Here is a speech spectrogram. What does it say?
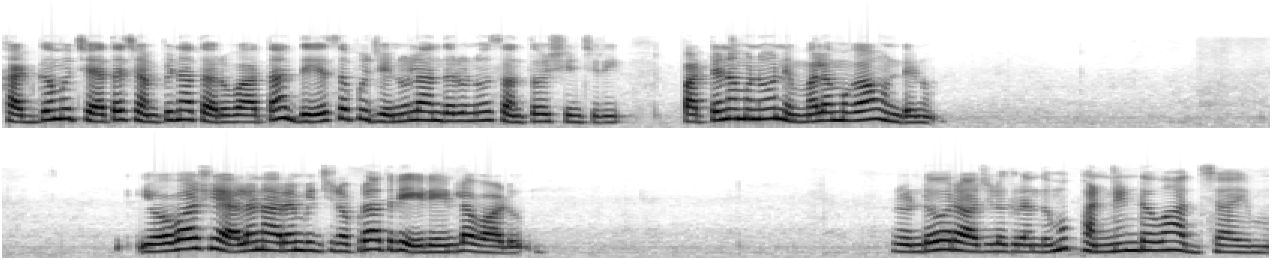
ఖడ్గము చేత చంపిన తరువాత దేశపు జనులందరూ సంతోషించిరి. పట్టణమును నిమ్మలముగా ఉండెను. యోవాషు ఏలన ఆరంభించినప్పుడు అతడు ఏడేండ్ల వాడు. రెండవ రాజుల గ్రంథము పన్నెండవ అధ్యాయము.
